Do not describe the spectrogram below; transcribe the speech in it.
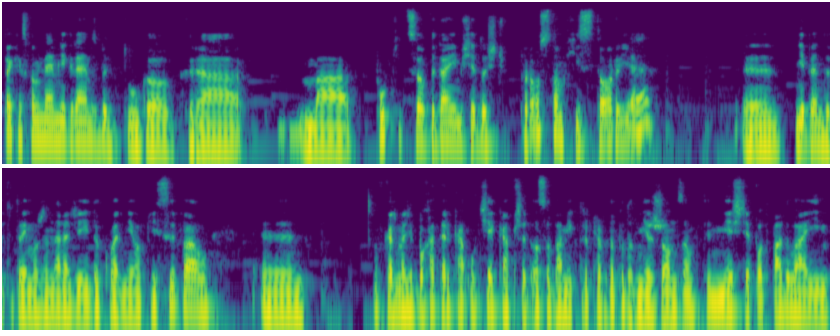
Tak jak wspominałem, nie grałem zbyt długo. Gra ma póki co, wydaje mi się, dość prostą historię. E, Nie będę tutaj może na razie jej dokładnie opisywał. E, W każdym razie bohaterka ucieka przed osobami, które prawdopodobnie rządzą w tym mieście, podpadła im,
